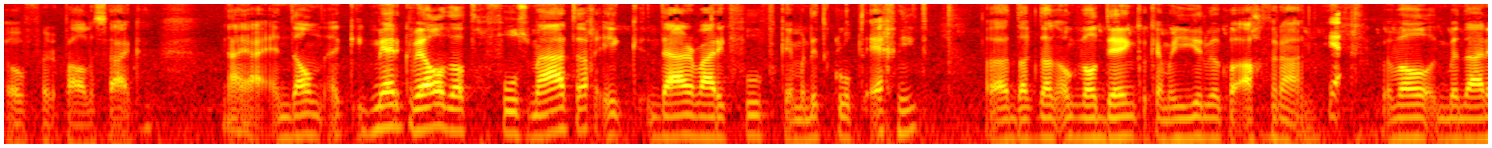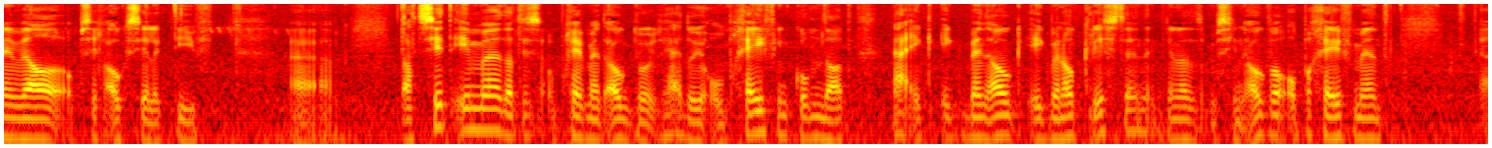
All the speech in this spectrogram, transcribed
over bepaalde zaken. Nou ja, en dan, ik, ik merk wel dat gevoelsmatig, ik, daar waar ik voel, oké, okay, maar dit klopt echt niet, dat ik dan ook wel denk, oké, okay, maar hier wil ik wel achteraan. Ja. Ik, ben wel, ik ben daarin wel op zich ook selectief. Uh, dat zit in me. Dat is op een gegeven moment ook door, hè, door je omgeving komt dat. Ik, ik, ben ook, ik ben ook christen. Ik denk dat het misschien ook wel op een gegeven moment eh,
